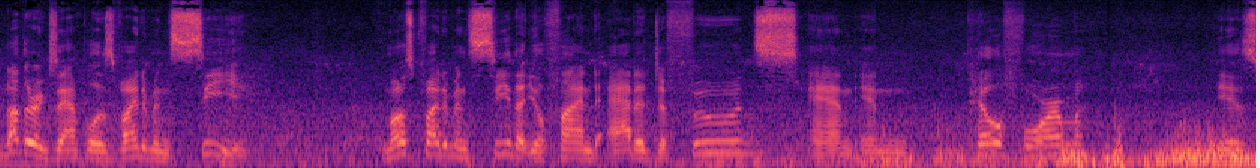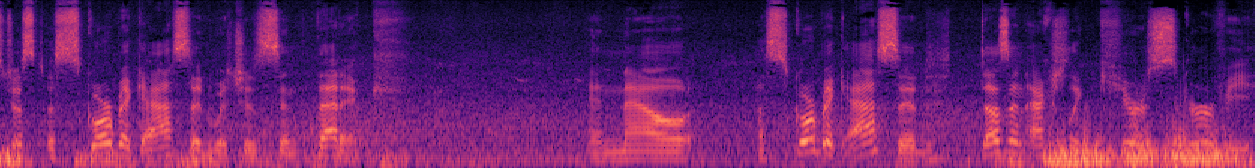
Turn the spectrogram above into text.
Another example is vitamin C. Most vitamin C that you'll find added to foods and in pill form is just ascorbic acid, which is synthetic. And now, ascorbic acid doesn't actually cure scurvy.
